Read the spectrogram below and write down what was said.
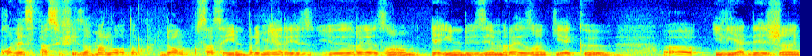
connaissent pas suffisamment l'ordre. Donc ça, c'est une première raison. Il y a une deuxième raison qui est que euh, il y a des gens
